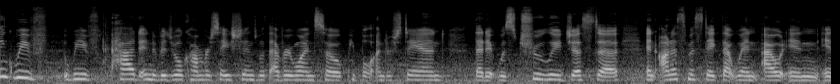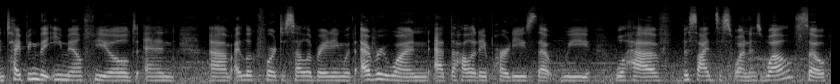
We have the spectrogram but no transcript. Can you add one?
I think we've we've had individual conversations with everyone so people understand that it was truly just a, an honest mistake that went out in, in typing the email field and um, I look forward to celebrating with everyone at the holiday parties that we will have besides this one as well. So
